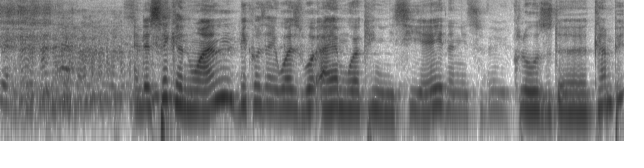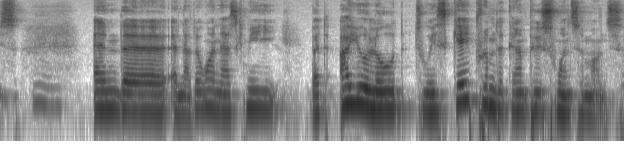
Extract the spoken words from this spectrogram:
and the second one, because I, was I am working in CA, and it's a very closed uh, campus, and uh, another one asked me, but are you allowed to escape from the campus once a month?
